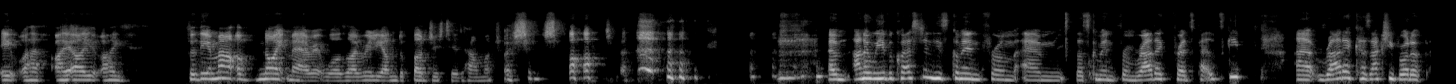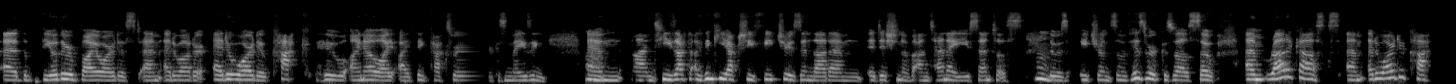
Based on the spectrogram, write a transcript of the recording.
it, uh, I, I, I for the amount of nightmare it was, I really under budgeted how much I should charge um, Anna, we have a question who's come in from um, that's come in from Radek Predspelski. Uh, Radek has actually brought up uh, the, the other bioartist, um, Eduardo, Eduardo who I know I, I think Kac's work is amazing, mm. um, and he's I think he actually features in that um, edition of Antenna you sent us. Mm. There was a feature on some of his work as well. So um, Radek asks, um, Eduardo Kac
